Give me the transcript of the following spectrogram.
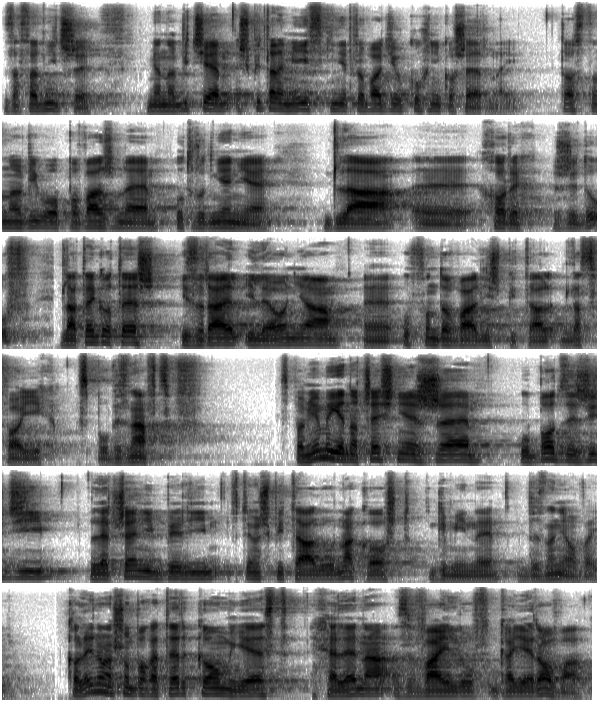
zasadniczy. Mianowicie szpital miejski nie prowadził kuchni koszernej. To stanowiło poważne utrudnienie dla e, chorych Żydów. Dlatego też Izrael i Leonia e, ufundowali szpital dla swoich współwyznawców. Wspomnimy jednocześnie, że ubodzy Żydzi leczeni byli w tym szpitalu na koszt gminy wyznaniowej. Kolejną naszą bohaterką jest Helena z Wajlów-Gajerowa,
